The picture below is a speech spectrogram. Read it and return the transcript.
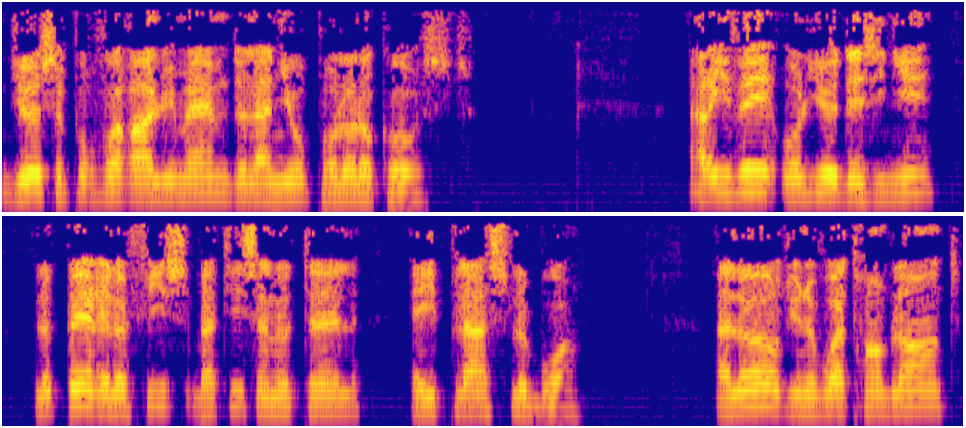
Dieu se pourvoira lui-même de l'agneau pour l'Holocauste. Arrivé au lieu désigné, le père et le fils bâtissent un autel et y placent le bois. Alors, d'une voix tremblante,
